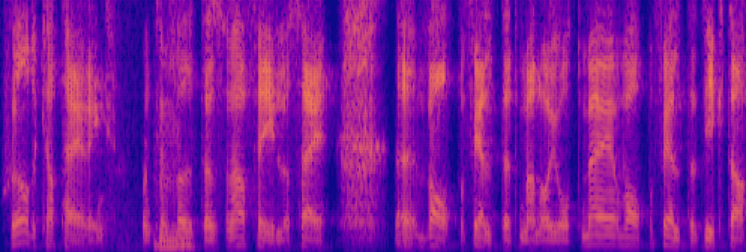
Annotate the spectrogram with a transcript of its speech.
skördkartering. Man kan mm. få ut en sån här fil och se eh, var på fältet man har gjort mer, var på fältet gick där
